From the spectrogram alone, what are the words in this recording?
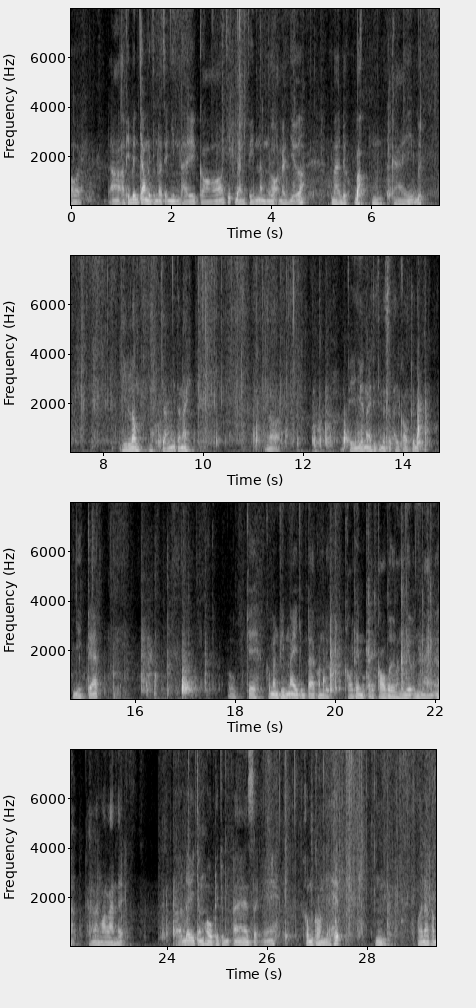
rồi. À, ở phía bên trong thì chúng ta sẽ nhìn thấy có chiếc bàn phím nằm gọn ở giữa và được bọc một cái bịch ni lông màu trắng như thế này. Rồi. Ở phía dưới này thì chúng ta sẽ thấy có cái bộ dây cáp ok có bàn phím này chúng ta còn được có thêm một cái cover bằng nhựa như này nữa. Khá là ngon lành đấy. Ở đây trong hộp thì chúng ta sẽ không còn gì hết. Ừ ngoài ra còn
